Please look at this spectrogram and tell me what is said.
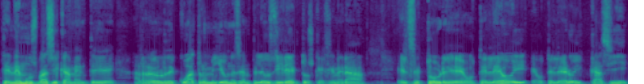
tenemos básicamente alrededor de 4 millones de empleos directos que genera el sector eh, hotelero, y, hotelero y casi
